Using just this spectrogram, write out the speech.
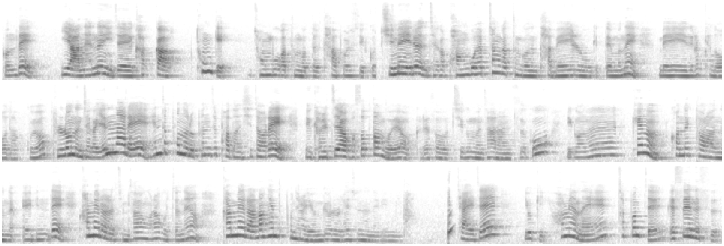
건데 이 안에는 이제 각각 통계 정보 같은 것들 다 볼 수 있고 gmail은 제가 광고 협찬 같은 거는 다 메일로 오기 때문에 메일 이렇게 넣어놨고요. 블로는 제가 옛날에 핸드폰으로 편집하던 시절에 결제하고 썼던 거예요. 그래서 지금은 잘 안 쓰고 이거는 캐논 커넥터라는 앱인데 카메라를 지금 사용을 하고 있잖아요. 카메라랑 핸드폰이랑 연결을 해주는 앱입니다. 자 이제 여기 화면에 첫 번째 SNS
